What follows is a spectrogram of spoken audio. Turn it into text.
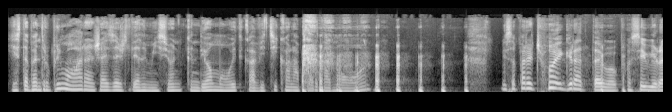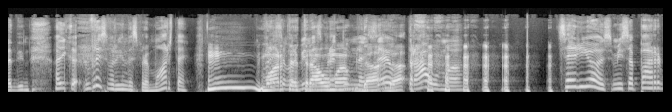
Este pentru prima oară în 60 de emisiuni când eu mă uit ca vițica la poarta nouă. Mi se pare cea mai grea temă posibilă. Din... Adică, nu vrei să vorbim despre moarte? Mm, moarte, traumă. Despre Dumnezeu, da, da. traumă. Serios, mi se par...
